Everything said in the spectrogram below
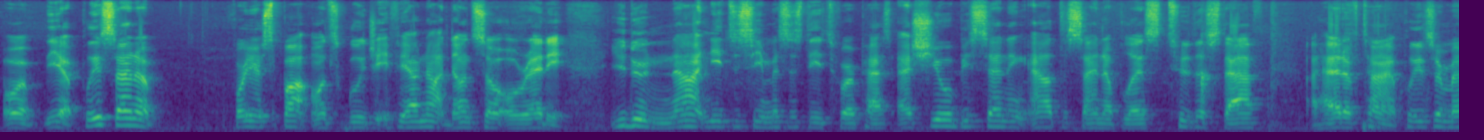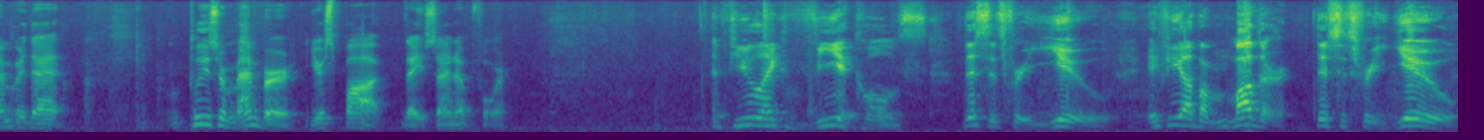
or yeah, please sign up for your spot on Schoology if you have not done so already. You do not need to see Mrs. Deeds for a pass as she will be sending out the sign up list to the staff ahead of time. Please remember that please remember your spot that you signed up for. If you like vehicles, this is for you. If you have a mother, this is for you.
